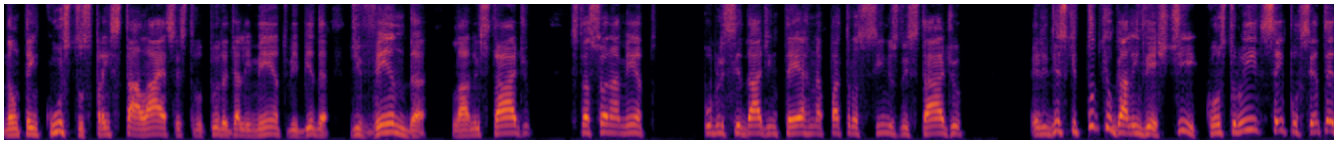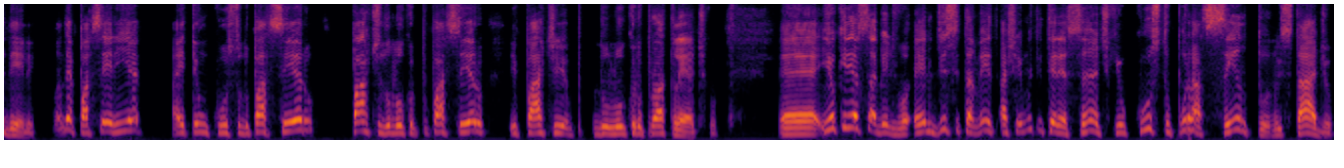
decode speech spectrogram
não tem custos para instalar essa estrutura de alimento, bebida de venda lá no estádio. Estacionamento, publicidade interna, patrocínios no estádio. Ele disse que tudo que o Galo investir, construir, 100% é dele. Quando é parceria, aí tem um custo do parceiro, parte do lucro para o parceiro e parte do lucro para o Atlético. É, e eu queria saber de você. Ele disse também, achei muito interessante, que o custo por assento no estádio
